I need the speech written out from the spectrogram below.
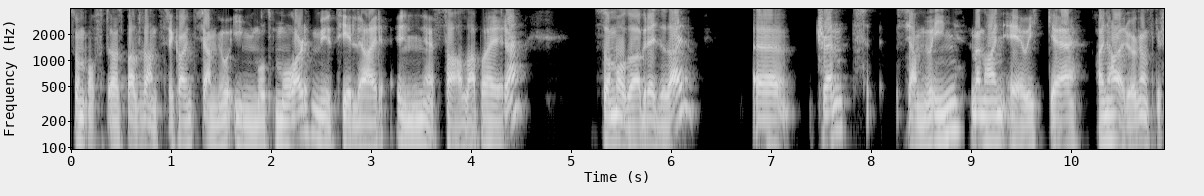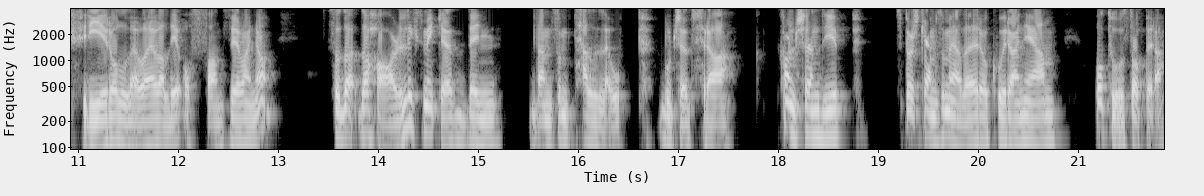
som ofte har spilt venstrekant, kommer jo inn mot mål mye tidligere enn Sala på høyre. Så må du ha bredde der. Uh, Trent kommer jo inn, men han, jo ikke, han har jo en ganske fri rolle og er veldig offensiv, han òg. Så da, da, har du liksom ikke den, dem som teller opp, bortsett fra kanskje en dyp, spørs hvem som er der og hvor han er igjen, og to stoppere.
